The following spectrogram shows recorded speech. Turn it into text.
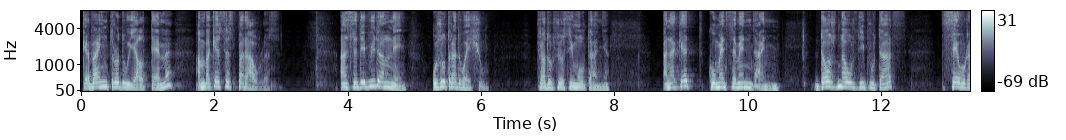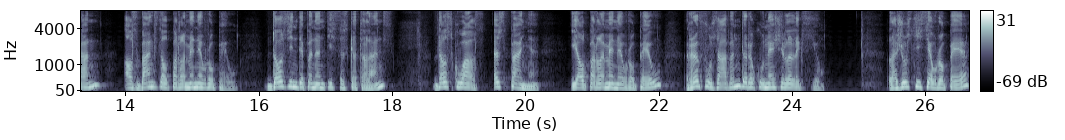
que va introduir el tema amb aquestes paraules. En ce début d'année, us ho tradueixo, traducció simultània. En aquest començament d'any, dos nous diputats seuran als bancs del Parlament Europeu, dos independentistes catalans, dels quals Espanya i el Parlament Europeu refusaven de reconèixer l'elecció. La justícia europea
